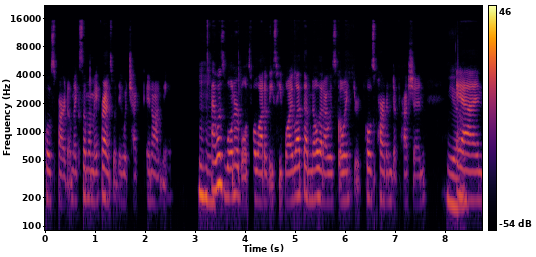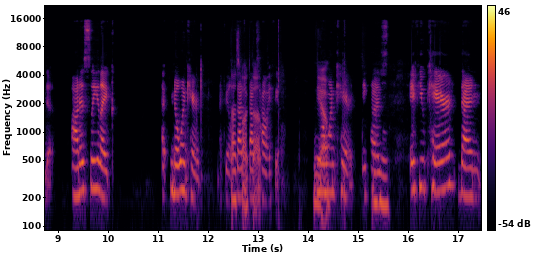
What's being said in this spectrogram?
postpartum. Like some of my friends, when they would check in on me, mm-hmm. I was vulnerable to a lot of these people. I let them know that I was going through postpartum depression. Yeah. And honestly, like no one cared. I feel that's, that, that's how I feel. Yeah. No one cared because mm-hmm. if you cared, then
